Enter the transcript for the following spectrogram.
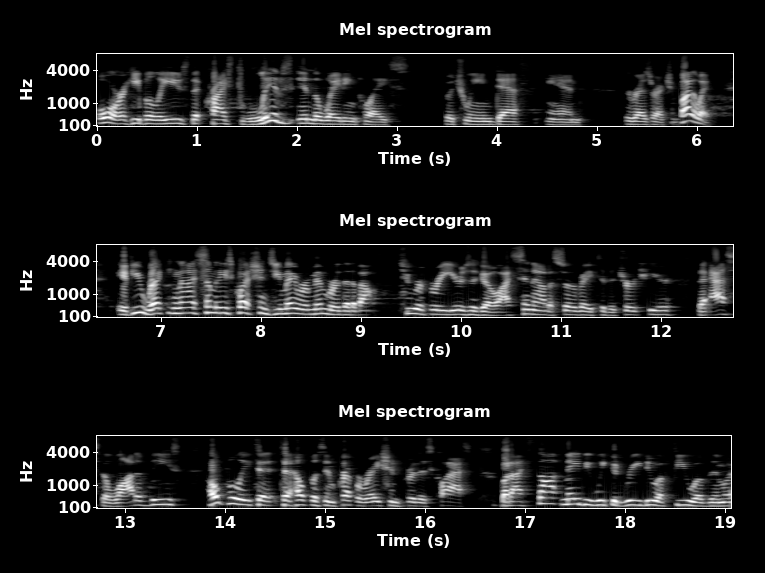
or he believes that Christ lives in the waiting place between death and the resurrection. By the way, if you recognize some of these questions, you may remember that about two or three years ago, I sent out a survey to the church here that asked a lot of these, hopefully to, to help us in preparation for this class. But I thought maybe we could redo a few of them. Uh,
